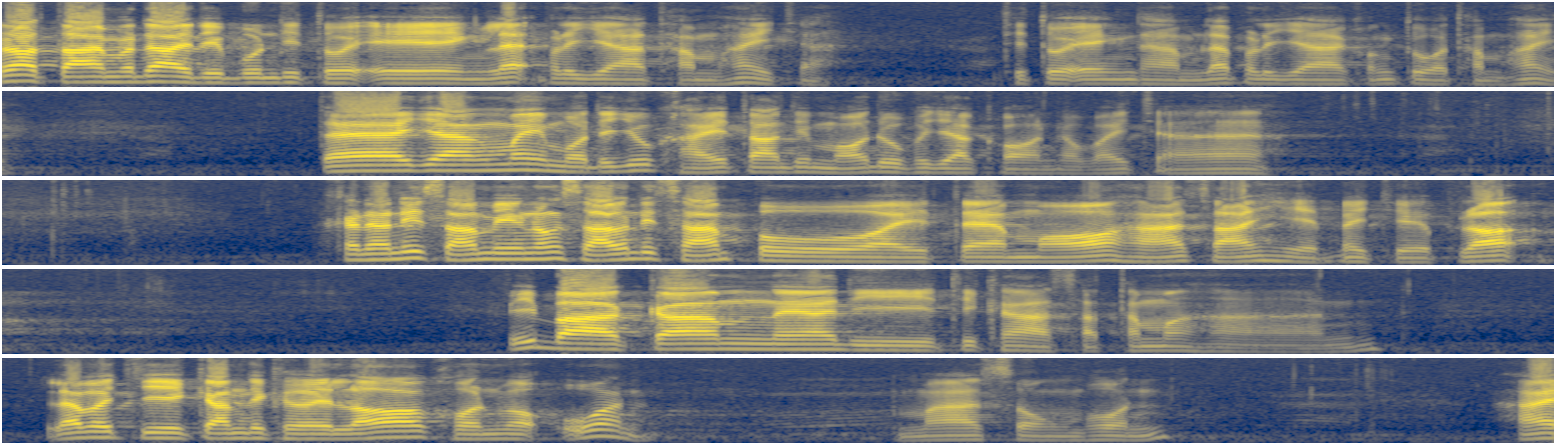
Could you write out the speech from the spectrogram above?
รอดตายมาได้ด้วยบุญที่ตัวเองและภรรยาทำให้จ้ะที่ตัวเองทำและภรรยาของตัวทำให้ แต่ยังไม่หมดอายุไขตามที่หมอดูพยากรณ์เอาไว้จ้าขณะนี้สามีน้องสาวคนที่สามป่วย แต่หมอหาสาเหตุไม่เจอเพราะ วิบากกรรมในอดีตที่ฆ่าสัตว์ทำอาหาร และวจีกรรมที่เคยล้อคนว่าอ้วน มาส่งผล ให้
